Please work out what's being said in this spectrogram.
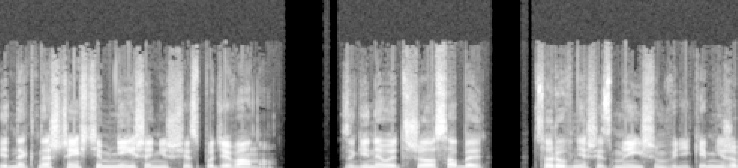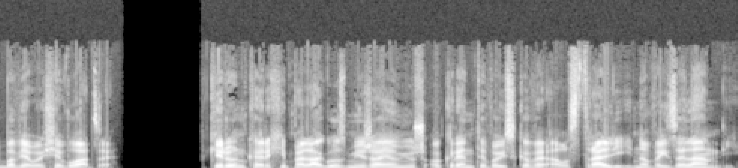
jednak na szczęście mniejsze niż się spodziewano. Zginęły trzy osoby, co również jest mniejszym wynikiem niż obawiały się władze. W kierunku archipelagu zmierzają już okręty wojskowe Australii i Nowej Zelandii,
